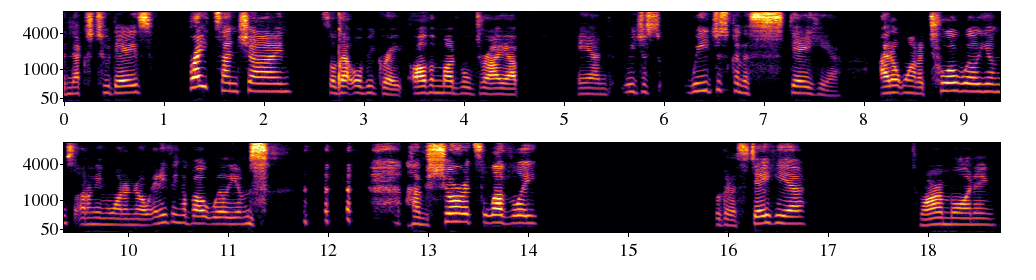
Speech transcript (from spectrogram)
the next two days, bright sunshine. So that will be great. All the mud will dry up. And we just, we just going to stay here. I don't want to tour Williams. I don't even want to know anything about Williams. I'm sure it's lovely. We're going to stay here tomorrow morning,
